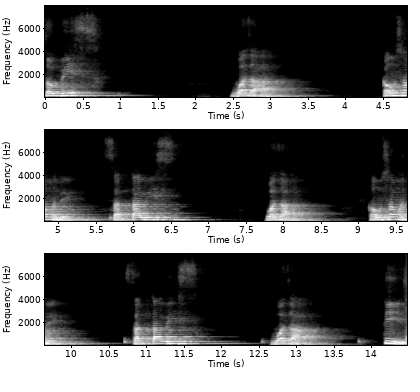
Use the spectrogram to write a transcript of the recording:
सव्वीस वजा कंसामध्ये सत्तावीस वजा कंसामध्ये सत्तावीस वजा तीस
